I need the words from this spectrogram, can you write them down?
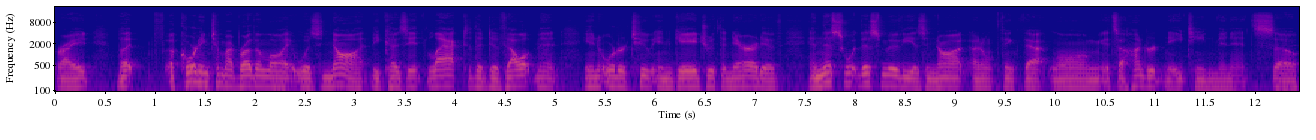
right? But according to my brother-in-law, it was not because it lacked the development in order to engage with the narrative. And this this movie is not, I don't think, that long. It's 118 minutes, so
